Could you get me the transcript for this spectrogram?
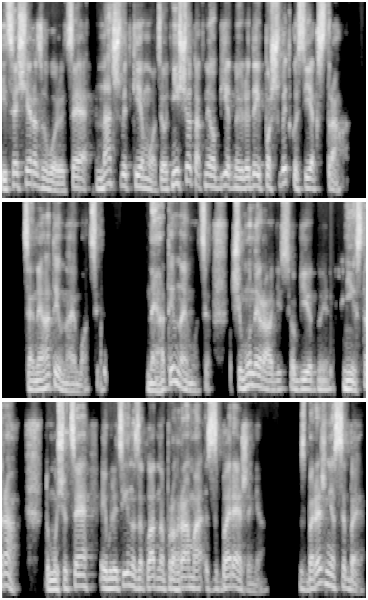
І це ще раз говорю: це надшвидкі емоції. От ніщо так не об'єднує людей по швидкості, як страх. Це негативна емоція. Негативна емоція. Чому не радість об'єднує? Ні, страх. Тому що це еволюційно закладна програма збереження, збереження себе.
